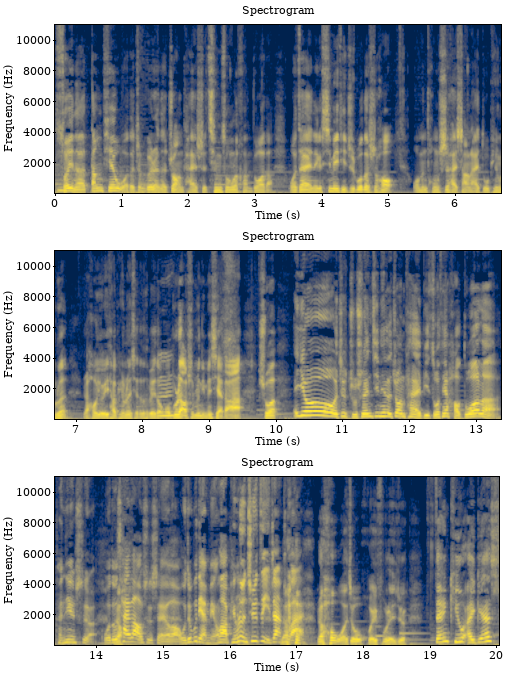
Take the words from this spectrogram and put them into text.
所以呢，当天我的整个人的状态是轻松了很多的。我在那个新媒体直播的时候，我们同事还上来读评论，然后有一条评论写的特别逗，我不知道是不是你们写的啊，说，哎呦，这主持人今天的状态比昨天好多了。肯定是，我都猜到是谁了，我就不点名了，评论区自己站出然后来。然后我就回复了一句 “Thank you, I guess”，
